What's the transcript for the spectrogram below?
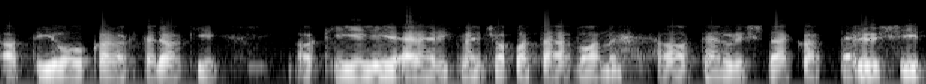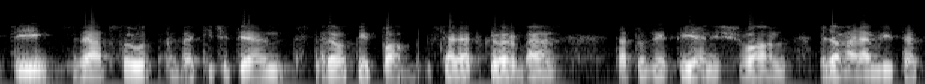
a Tio karaktere, aki, aki Ellen Rickman csapatában a terroristákat erősíti, de abszolút ebben kicsit ilyen sztereotípabb szerepkörben. Tehát azért ilyen is van, hogy már említett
